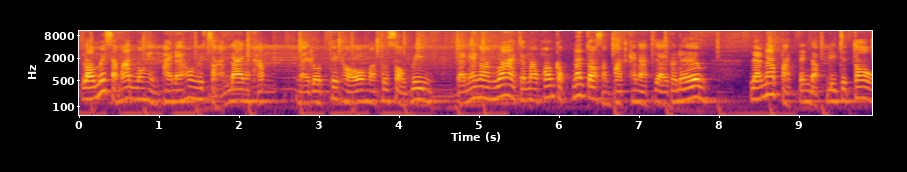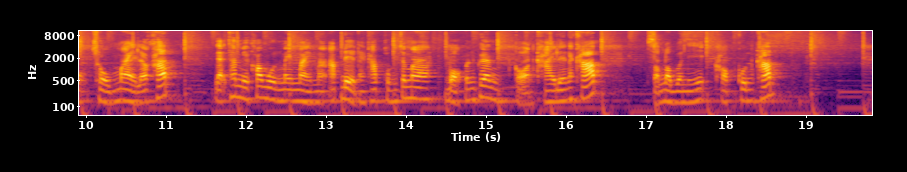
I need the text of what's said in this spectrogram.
เราไม่สามารถมองเห็นภายในห้องโดยสารได้นะครับ ในรถที่เขามาทดสอบวิ่ง แต่แน่นอนว่าจะมาพร้อมกับหน้าจอสัมผัสขนาดใหญ่กว่าเดิม และหน้าปัดเป็นแบบดิจิตอลโฉมใหม่แล้วครับ และถ้ามีข้อมูลใหม่ๆ มาอัปเดตนะครับ ผมจะมาบอกเพื่อนๆก่อนใครเลยนะครับสำหรับวันนี้ขอบคุณครับ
